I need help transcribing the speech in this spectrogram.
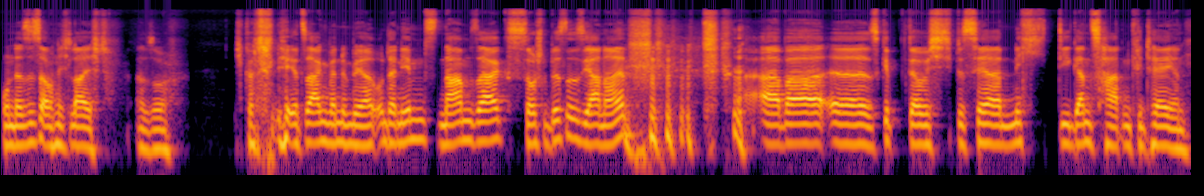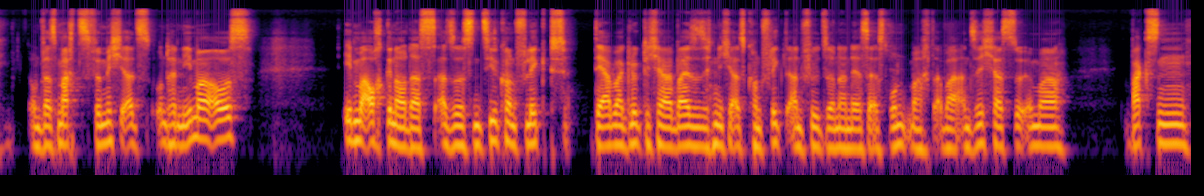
Und das ist auch nicht leicht. Also ich könnte dir jetzt sagen, wenn du mir Unternehmensnamen sagst, Social Business, ja, nein. Aber äh, es gibt, glaube ich, bisher nicht die ganz harten Kriterien. Und was macht es für mich als Unternehmer aus? Eben auch genau das. Also es ist ein Zielkonflikt, der aber glücklicherweise sich nicht als Konflikt anfühlt, sondern der es erst rund macht. Aber an sich hast du immer wachsen,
